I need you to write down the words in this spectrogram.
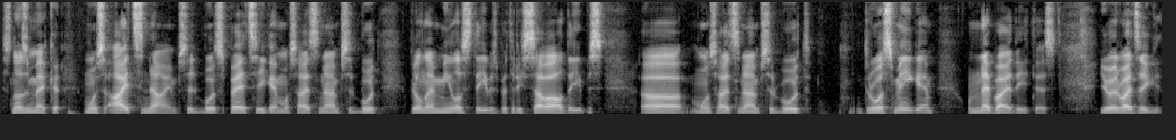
Tas nozīmē, ka mūsu aicinājums ir būt spēcīgiem, mūsu aicinājums ir būt pilniem mīlestības, bet arī savaldības. Uh, mūsu aicinājums ir būt drosmīgiem un nebaidīties. Jo ir vajadzīga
